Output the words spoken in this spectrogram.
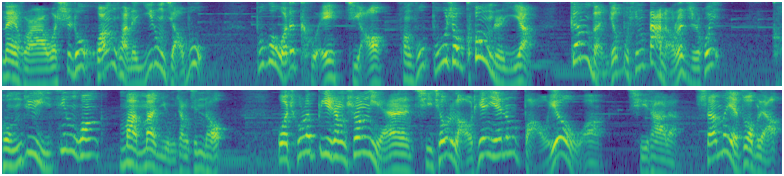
那会儿，我试图缓缓地移动脚步，不过我的腿脚仿佛不受控制一样，根本就不听大脑的指挥。恐惧与惊慌慢慢涌上心头，我除了闭上双眼，祈求老天爷能保佑我，其他的什么也做不了。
